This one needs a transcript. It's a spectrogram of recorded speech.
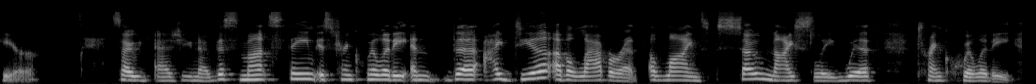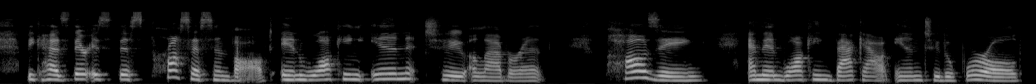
here. So, as you know, this month's theme is tranquility, and the idea of a labyrinth aligns so nicely with tranquility because there is this process involved in walking into a labyrinth, pausing, and then walking back out into the world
